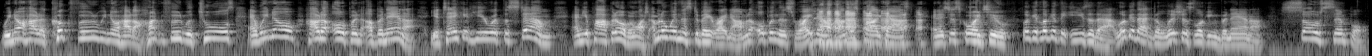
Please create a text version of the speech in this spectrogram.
We know how to cook food, we know how to hunt food with tools, and we know how to open a banana. You take it here with the stem and you pop it open. Watch, I'm going to win this debate right now. I'm going to open this right now on this podcast, and it's just going to look at look at the ease of that. Look at that delicious looking banana so simple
